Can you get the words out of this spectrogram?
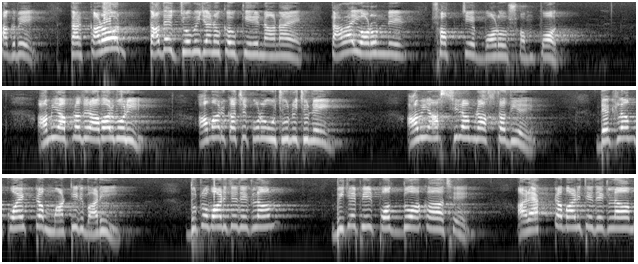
থাকবে। তার কারণ তাদের জমি যেন কেউ কেড়ে না নেয়। তারাই অরণ্যের সবচেয়ে বড় সম্পদ। আমি আপনাদের আবার বলি, আমার কাছে কোনো উঁচু নিচু নেই। আমি আসছিলাম রাস্তা দিয়ে। দেখলাম কয়েকটা মাটির বাড়ি। দুটো বাড়িতে দেখলাম বিজেপির পদ্ম আঁকা আছে। আর একটা বাড়িতে দেখলাম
